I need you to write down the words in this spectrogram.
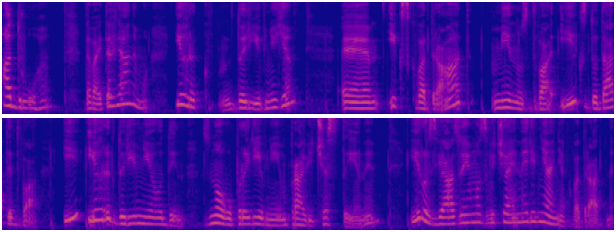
А друга, давайте глянемо. Y дорівнює е, х квадрат мінус 2х додати 2. І y дорівнює 1. Знову прирівнюємо праві частини і розв'язуємо звичайне рівняння квадратне.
